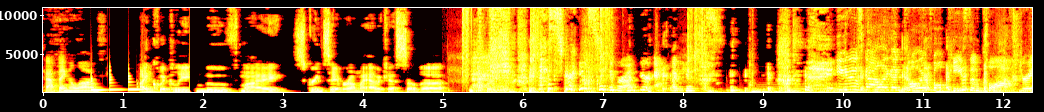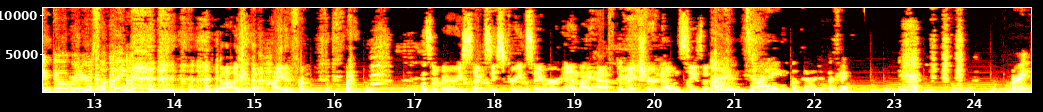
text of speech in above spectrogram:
tapping along. I quickly move my screensaver on my abacus so the screensaver on your abacus. you just got like a colorful piece of cloth draped over it or something. gotta, gotta hide it from. That's a very sexy screensaver, and I have to make sure no one sees it. I'm dying. Oh god. Okay. All right.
